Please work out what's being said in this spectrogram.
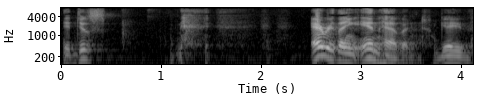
It just, everything in heaven gave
